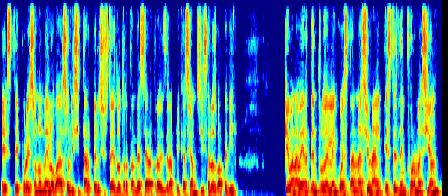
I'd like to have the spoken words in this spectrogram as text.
este, por eso no me lo va a solicitar, pero si ustedes lo tratan de hacer a través de la aplicación, sí se los va a pedir. ¿Qué van a ver dentro de la encuesta nacional? Esta es la información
